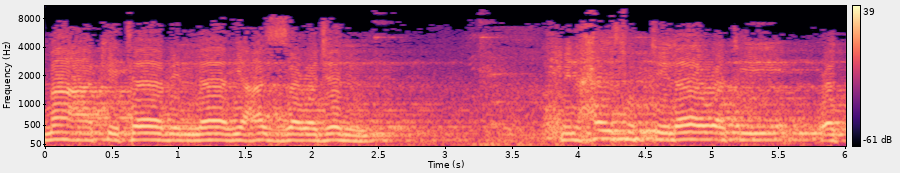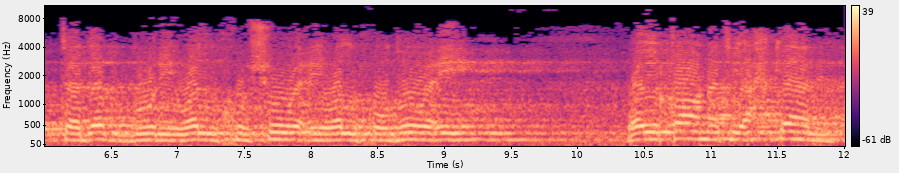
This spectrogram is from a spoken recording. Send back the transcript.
مع كتاب الله عز وجل من حيث التلاوة والتدبر والخشوع والخضوع وإقامة أحكامه.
